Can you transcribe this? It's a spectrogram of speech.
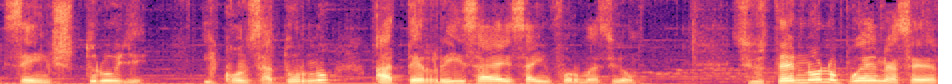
se instruye y con Saturno aterriza esa información. Si ustedes no lo pueden hacer,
